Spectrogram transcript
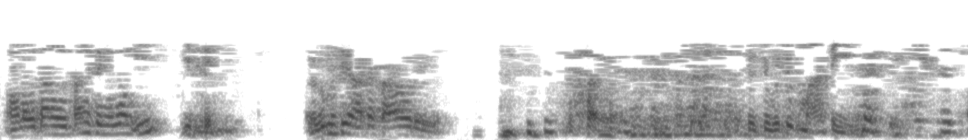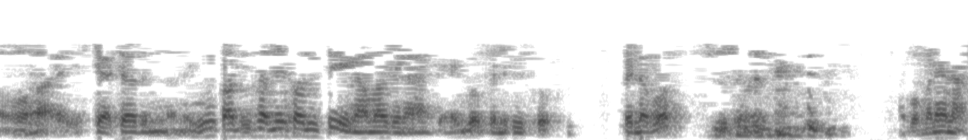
Kalau utang-utang sing wong izin. Itu mesti ada tahu deh. Cukup-cukup mati. Oh, ada tenan. Itu satu-satunya solusi ngamal sing akeh. Gue bener susuk. Bener apa? Apa mana nak?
